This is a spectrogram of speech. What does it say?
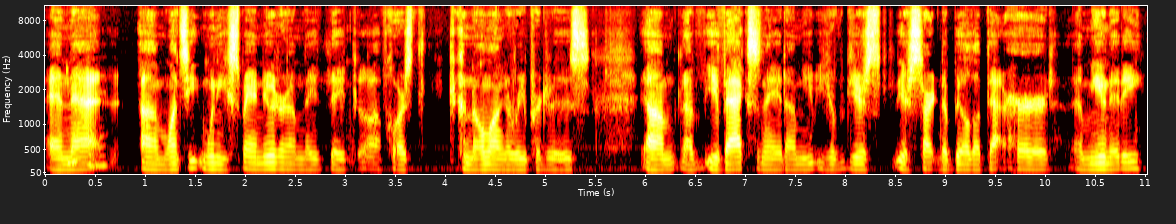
And that um, once you when you spay neuter them, they, they of course can no longer reproduce. Um, uh, you vaccinate them, you, you're, you're you're starting to build up that herd immunity,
